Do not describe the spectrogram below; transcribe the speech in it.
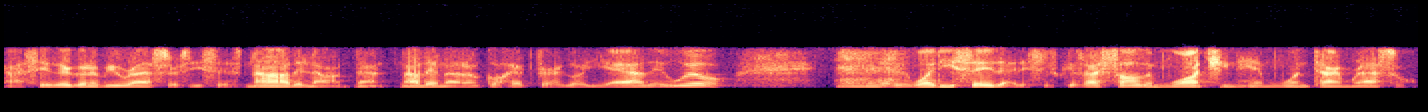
I say they're going to be wrestlers. He says, "No, nah, they're not. No, they're not, Uncle Hector." I go, "Yeah, they will." And he says, "Why do you say that?" He says, "Because I saw them watching him one time wrestle,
